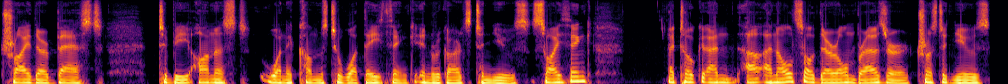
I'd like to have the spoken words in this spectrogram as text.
try their best to be honest when it comes to what they think in regards to news. So I think a token and uh, and also their own browser, Trusted News,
